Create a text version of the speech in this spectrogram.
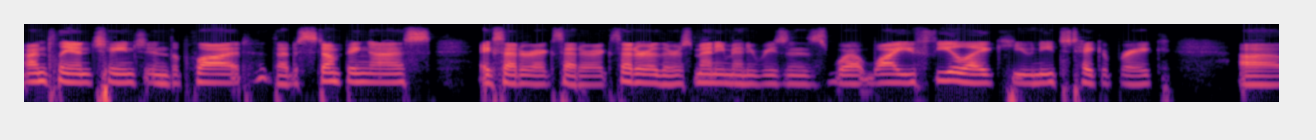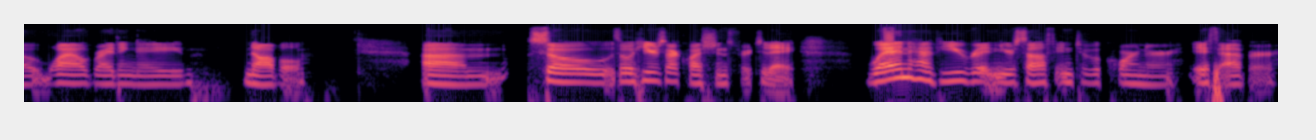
unplanned change in the plot that is stumping us, etc., etc., etc. There's many, many reasons why you feel like you need to take a break uh, while writing a novel. Um, so, so here's our questions for today. When have you written yourself into a corner, if ever?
